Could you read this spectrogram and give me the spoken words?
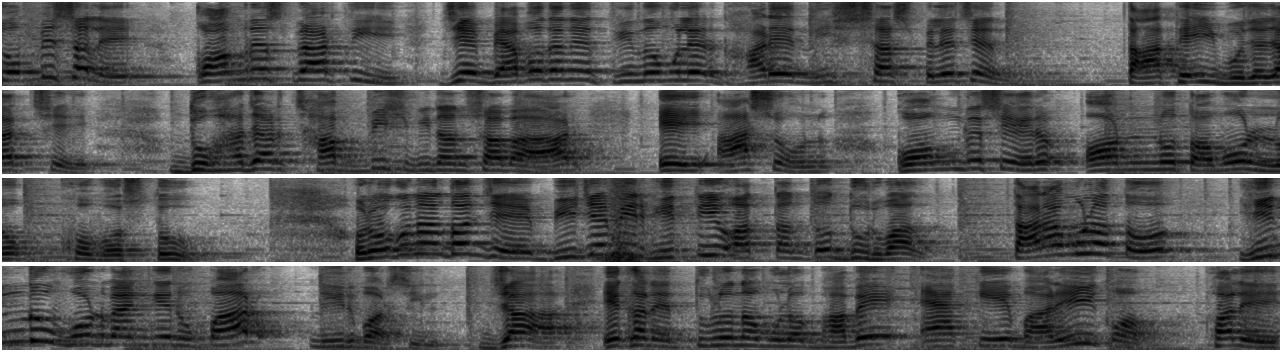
চব্বিশ সালে কংগ্রেস প্রার্থী যে ব্যবধানে তৃণমূলের ঘাড়ে নিঃশ্বাস ফেলেছেন, তাতেই বোঝা যাচ্ছে দু হাজার ছাব্বিশ বিধানসভার এই আসন কংগ্রেসের অন্যতম লক্ষ্যবস্তু। রঘুনাথগঞ্জে বিজেপির ভিত্তি অত্যন্ত দুর্বল। তারা মূলত হিন্দু ভোট ব্যাংকের উপর নির্ভরশীল, যা এখানে তুলনামূলকভাবে একেবারেই কম। ফলে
